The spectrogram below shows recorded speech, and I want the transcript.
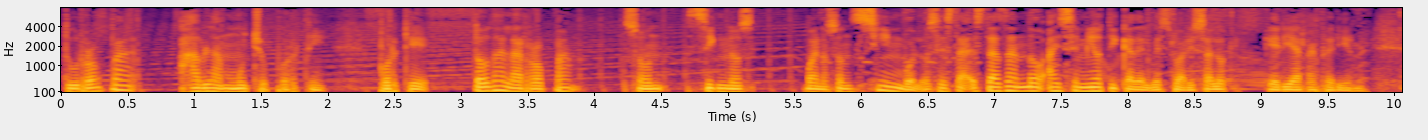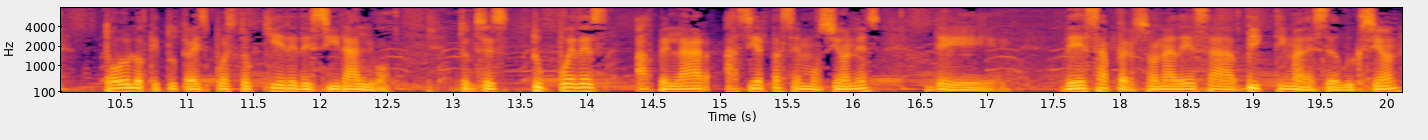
tu ropa habla mucho por ti, porque toda la ropa son signos, bueno, son símbolos. estás dando, hay semiótica del vestuario, es a lo que quería referirme. Todo lo que tú traes puesto quiere decir algo. Entonces, tú puedes apelar a ciertas emociones de, de esa persona, de esa víctima de seducción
